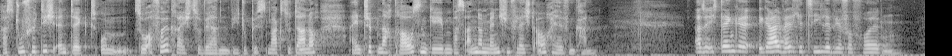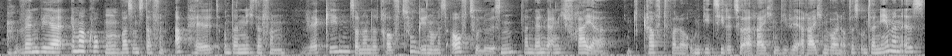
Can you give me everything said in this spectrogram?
hast du für dich entdeckt, um so erfolgreich zu werden, wie du bist? Magst du da noch einen Tipp nach draußen geben, was anderen Menschen vielleicht auch helfen kann? Also ich denke, egal welche Ziele wir verfolgen, wenn wir immer gucken, was uns davon abhält und dann nicht davon weggehen, sondern darauf zugehen, um es aufzulösen, dann werden wir eigentlich freier kraftvoller, um die Ziele zu erreichen, die wir erreichen wollen. Ob das Unternehmen ist,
